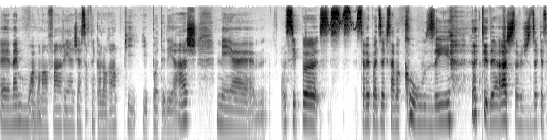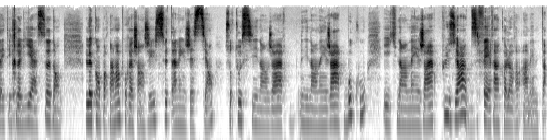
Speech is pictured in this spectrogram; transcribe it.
même moi, mon enfant réagit à certains colorants, puis il n'est pas TDAH, mais c'est pas ça veut pas dire que ça va causer un TDAH, ça veut juste dire que ça a été relié à ça. Donc, le comportement pourrait changer suite à l'ingestion, surtout s'il en, il en ingère beaucoup et qu'il en ingère plusieurs différents colorants en même temps.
